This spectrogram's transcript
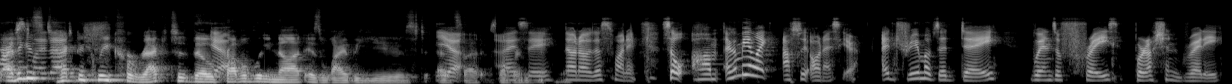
I think it's like technically that? correct, though yeah. probably not as widely used. yeah, I see. No, no, that's funny. So um, I'm gonna be like absolutely honest here. I dream of the day when the phrase "production ready"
